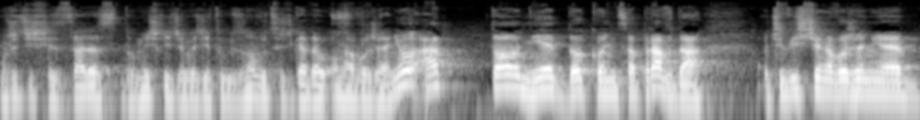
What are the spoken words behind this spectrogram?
możecie się zaraz domyślić, że będzie tu znowu coś gadał o nawożeniu, a to nie do końca prawda. Oczywiście nawożenie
